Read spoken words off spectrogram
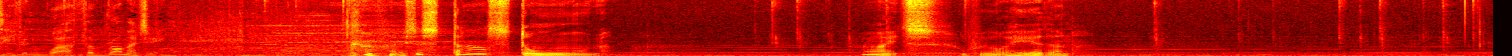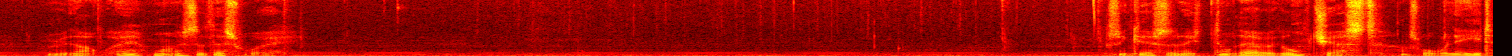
Not even worth the rummaging. it's a starstone. Right, what have we got here then? Maybe that way. What is it this way? Just in case there's any. Oh, there we go. Chest. That's what we need.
